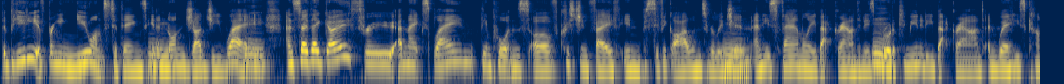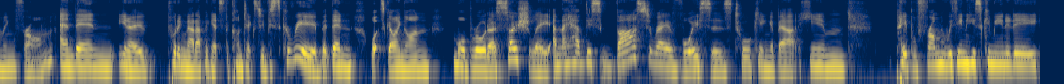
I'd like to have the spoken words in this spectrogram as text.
the beauty of bringing nuance to things Mm. in a non judgy way. And so they go through and they explain the importance of Christian faith in Pacific Islands religion and his family background and his broader community background and where he's coming from. And then, you know, putting that up against the context of his career, but then what's going on more broader socially. And they have this vast array of voices talking about him people from within his community,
